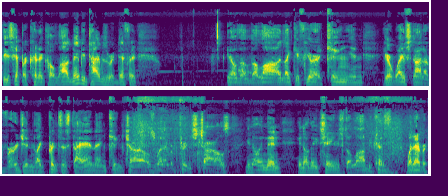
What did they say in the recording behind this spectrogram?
these hypocritical laws. Maybe times were different. You know, the, the law, like if you're a king and your wife's not a virgin, like Princess Diana and King Charles, whatever, Prince Charles, you know, and then, you know, they changed the law because whatever.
